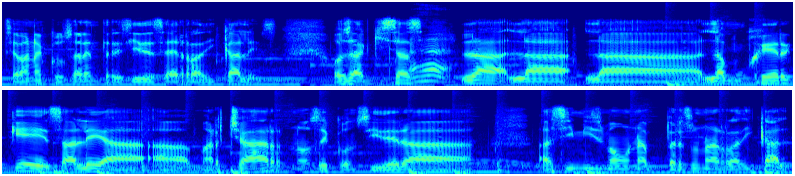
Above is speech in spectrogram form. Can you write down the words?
se van a acusar entre sí de ser radicales. O sea, quizás la, la, la, la, mujer que sale a, a marchar no se considera a sí misma una persona radical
